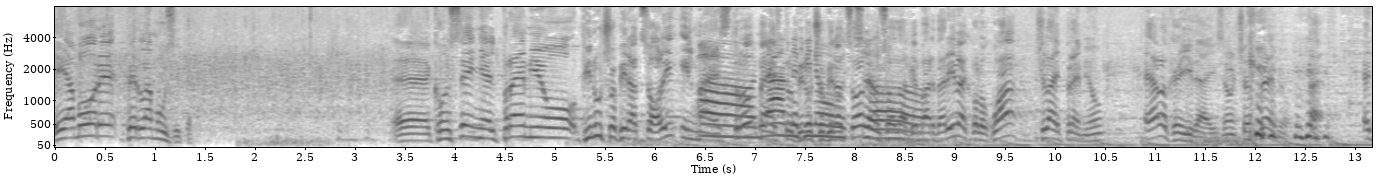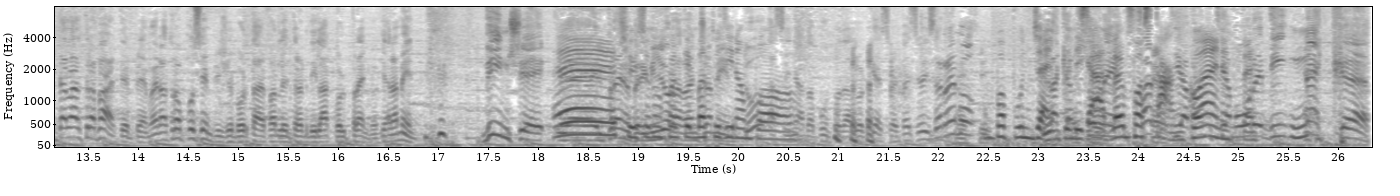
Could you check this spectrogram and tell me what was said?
e amore per la musica. Eh, consegna il premio Pinuccio Pirazzoli, il maestro, Ah, maestro grande Pinuccio Pinuccio. Pirazzoli, non so da che parte arriva, eccolo qua, ce l'hai il premio? E allora che gli dai se non c'è il premio? Eh, è dall'altra parte il premio, era troppo semplice portare, farlo entrare di là col premio, chiaramente. Vince eh, Eh, il premio ci per il miglior arrangiamento, assegnato appunto dall'orchestra del Festival di Sanremo. Un po' pungente di Carlo, è un po' stanco, eh, avanti, in amore di Neck.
